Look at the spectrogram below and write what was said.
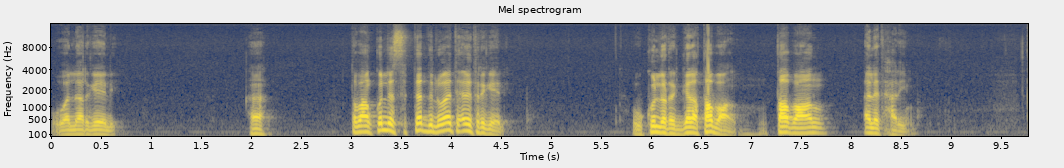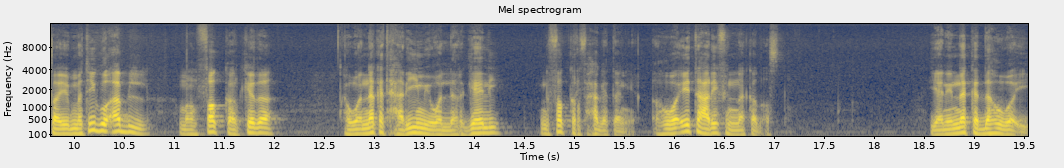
ولا رجالي؟ ها؟ طبعا كل الستات دلوقتي قالت رجالي. وكل الرجالة طبعا طبعا قالت حريمي. طيب ما تيجوا قبل ما نفكر كده هو النكد حريمي ولا رجالي؟ نفكر في حاجة تانية. هو إيه تعريف النكد أصلا؟ يعني النكد ده هو إيه؟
